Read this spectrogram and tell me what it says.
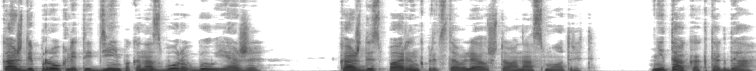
Каждый проклятый день, пока на сборах был, я же... Каждый спарринг представлял, что она смотрит. Не так, как тогда,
